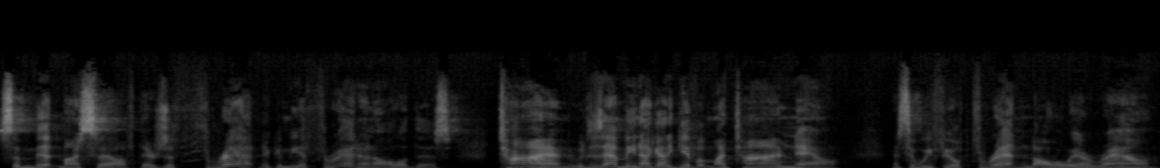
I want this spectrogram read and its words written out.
submit myself. There's a threat. There can be a threat in all of this. Time. What does that mean? I got to give up my time now. And so we feel threatened all the way around.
